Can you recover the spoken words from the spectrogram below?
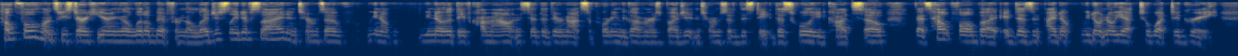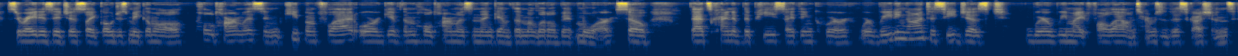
helpful once we start hearing a little bit from the legislative side in terms of, you know, we know that they've come out and said that they're not supporting the governor's budget in terms of the state, the school aid cuts. So that's helpful, but it doesn't, I don't, we don't know yet to what degree. So, right, is it just like, oh, just make them all hold harmless and keep them flat or give them hold harmless and then give them a little bit more? So that's kind of the piece I think we're we're waiting on to see just where we might fall out in terms of discussions.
